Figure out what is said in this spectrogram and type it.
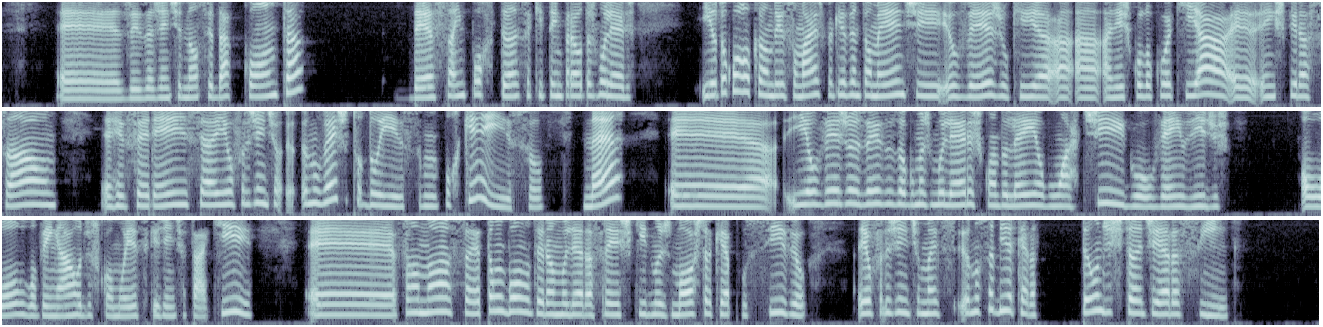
É, às vezes a gente não se dá conta dessa importância que tem para outras mulheres. E eu estou colocando isso mais porque, eventualmente, eu vejo que a, a, a colocou aqui, ah, é, é, inspiração, é referência, e eu falei, gente, eu, eu, não vejo tudo isso, por que isso, né? É, e eu vejo, às vezes, algumas mulheres, quando leem algum artigo ou veem vídeos ou ouvem áudios como esse que a gente está aqui, é, falam, nossa, é tão bom ter uma mulher à frente que nos mostra que é possível. Eu falei, gente, mas eu não sabia que era tão distante, era assim.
